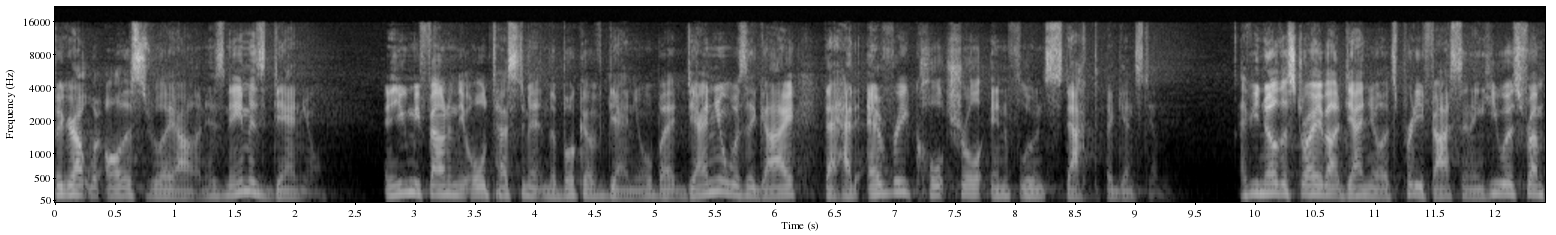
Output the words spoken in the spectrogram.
figure out what all this is really out. And his name is Daniel. And you can be found in the Old Testament in the book of Daniel, but Daniel was a guy that had every cultural influence stacked against him. If you know the story about Daniel, it's pretty fascinating. He was from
